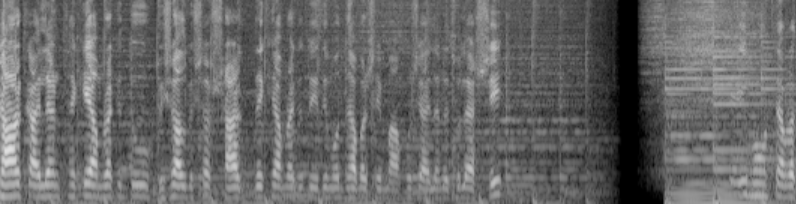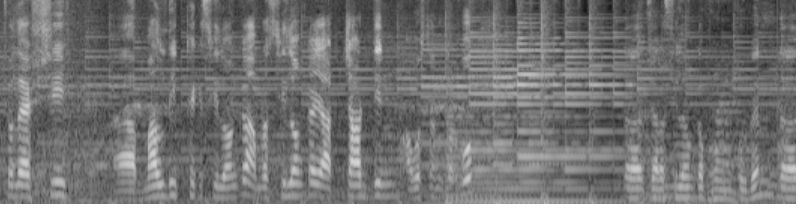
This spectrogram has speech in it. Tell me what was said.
শার্ক আইল্যান্ড থেকে আমরা কিন্তু বিশাল বিশাল শার্ক দেখে আমরা কিন্তু ইতিমধ্যে আবার সেই মাহফুসি আইল্যান্ডে চলে আসছি। এই মুহূর্তে আমরা চলে আসছি মালদ্বীপ থেকে শ্রীলঙ্কা। আমরা শ্রীলঙ্কায় আর চার দিন অবস্থান করব। যারা শ্রীলঙ্কা ভ্রমণ করবেন, তারা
